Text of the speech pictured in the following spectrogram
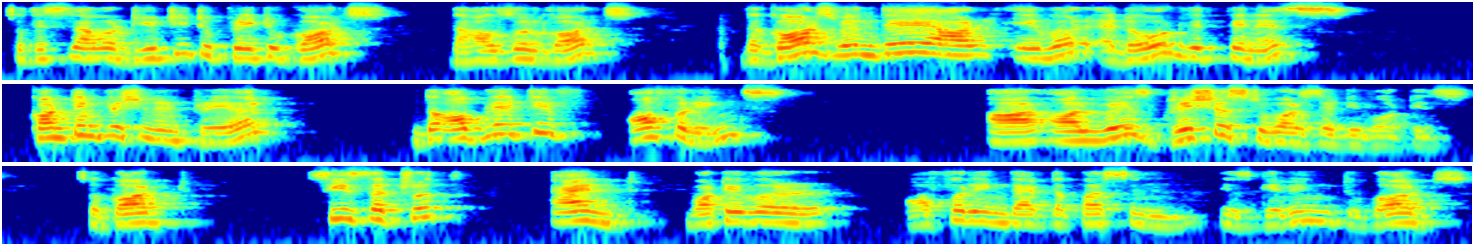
So, this is our duty to pray to gods, the household gods. The gods, when they are ever adored with penance, contemplation, and prayer, the oblative offerings are always gracious towards the devotees. So God sees the truth and whatever offering that the person is giving to gods,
